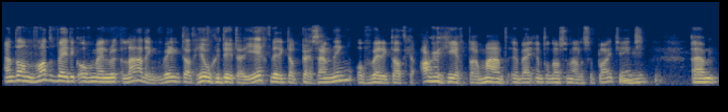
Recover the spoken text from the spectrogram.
en dan, wat weet ik over mijn lading? Weet ik dat heel gedetailleerd? Weet ik dat per zending? Of weet ik dat geaggregeerd per maand eh, bij internationale supply chains? Mm um,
